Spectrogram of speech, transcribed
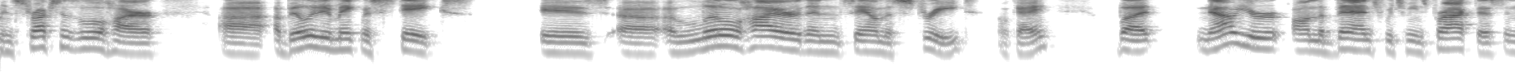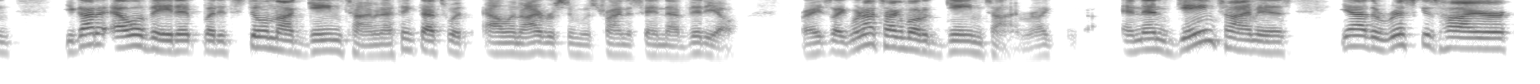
instruction is a little higher, uh, ability to make mistakes is uh, a little higher than say on the street. Okay, but now you're on the bench, which means practice, and you got to elevate it, but it's still not game time. And I think that's what Allen Iverson was trying to say in that video right? It's like we're not talking about a game time, right? And then game time is, yeah, the risk is higher.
